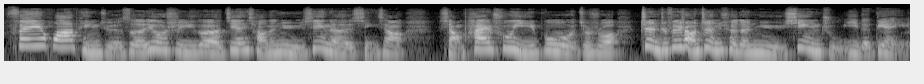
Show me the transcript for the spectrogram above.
非花瓶角色，又是一个坚强的女性的形象。想拍出一部就是说政治非常正确的女性主义的电影，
